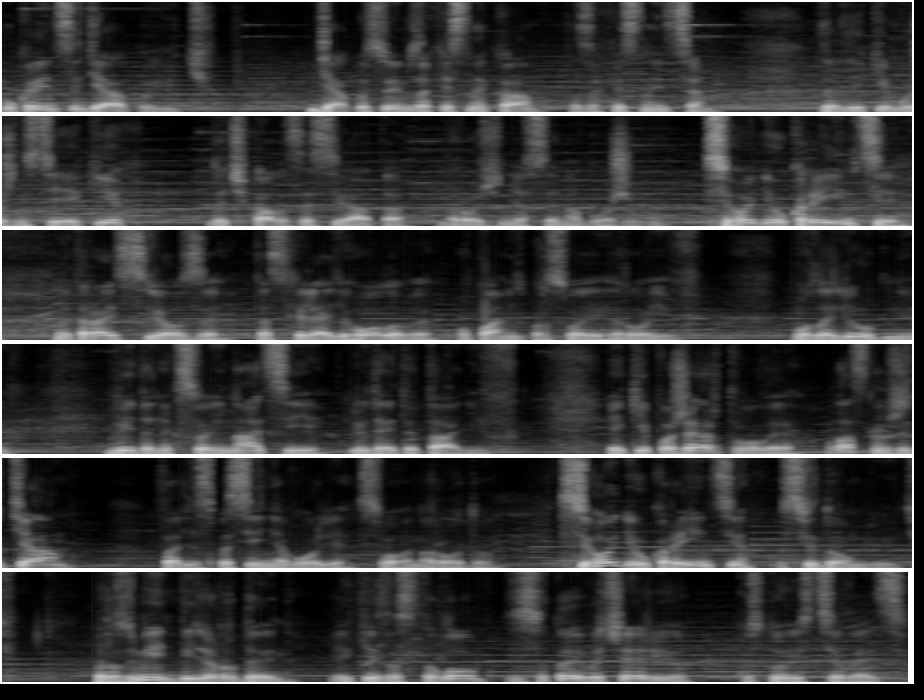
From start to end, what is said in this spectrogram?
українці дякують, дякують своїм захисникам та захисницям, завдяки мужності яких дочекалися свята народження Сина Божого. Сьогодні українці витирають сльози та схиляють голови у пам'ять про своїх героїв, волелюбних, відданих своїй нації людей титанів, які пожертвували власним життям для спасіння волі свого народу. Сьогодні українці усвідомлюють, розуміють біль родин, які за столом зі святою вечерю пустує стілець,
